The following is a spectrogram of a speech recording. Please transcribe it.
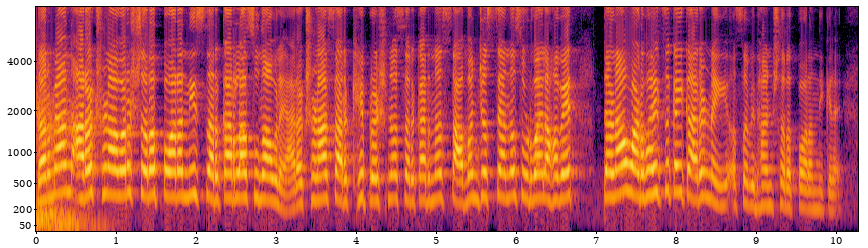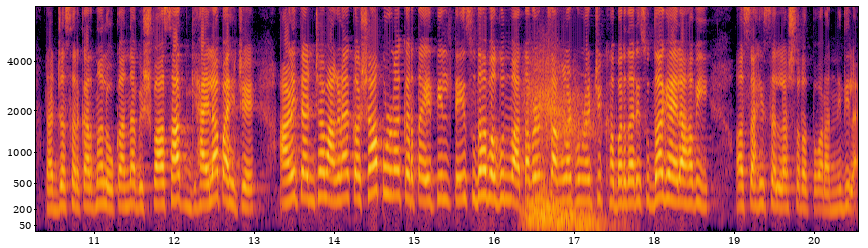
दरम्यान आरक्षणावर शरद पवारांनी सरकारला सुनावलंय. आरक्षणासारखे प्रश्न सरकारनं सामंजस्यानं सोडवायला हवेत. तणाव वाढवायचं काही कारण नाही असं विधान शरद पवारांनी केलंय. राज्य सरकारनं लोकांना विश्वासात घ्यायला पाहिजे आणि त्यांच्या मागण्या कशा पूर्ण करता येतील ते सुद्धा बघून वातावरण चांगलं ठेवण्याची खबरदारी सुद्धा घ्यायला हवी असाही सल्ला शरद पवारांनी दिलाय.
